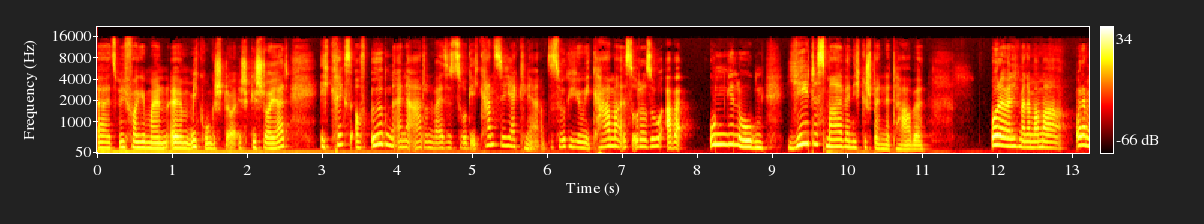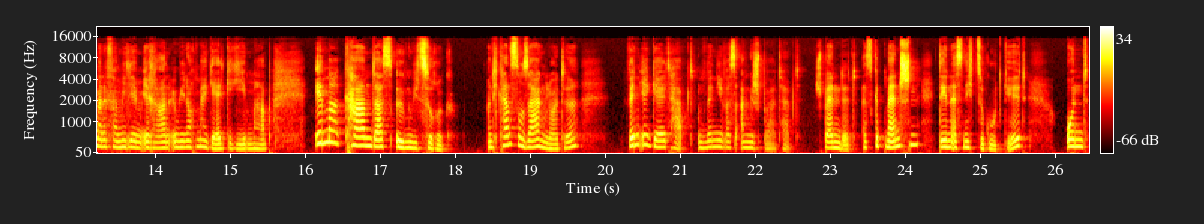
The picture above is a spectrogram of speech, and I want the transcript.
äh, jetzt bin ich gegen mein äh, Mikro gesteuert. Ich krieg's auf irgendeine Art und Weise zurück. Ich kann es nicht erklären, ob das wirklich irgendwie Karma ist oder so, aber ungelogen, jedes Mal, wenn ich gespendet habe, oder wenn ich meiner Mama oder meine Familie im Iran irgendwie noch mehr Geld gegeben habe, immer kam das irgendwie zurück. Und ich kann es nur sagen, Leute, wenn ihr Geld habt und wenn ihr was angespart habt, spendet. Es gibt Menschen, denen es nicht so gut geht. Und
